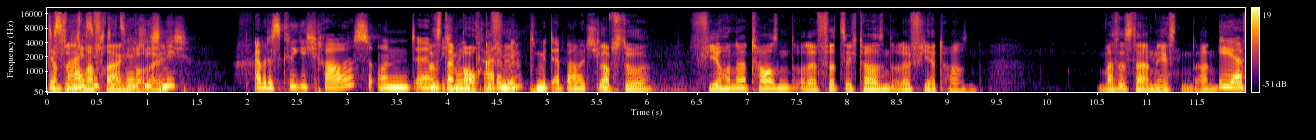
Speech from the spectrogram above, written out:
Kannst du weiß das mal ich fragen tatsächlich nicht. Aber das kriege ich raus und ähm, Was ist ich dein meine gerade Bauchgefühl? mit, mit About You. Glaubst du 400.000 oder 40.000 oder 4.000? Was ist da am nächsten dran? Eher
